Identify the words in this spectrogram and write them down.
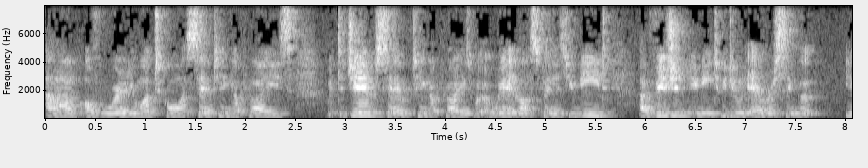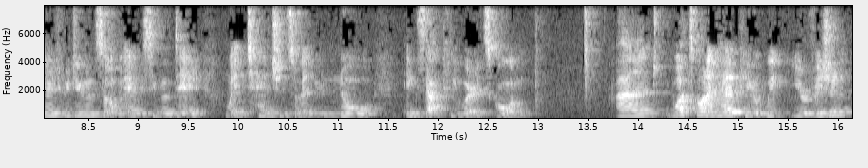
um, of where you want to go. And same thing applies with the gym. Same thing applies with a weight loss phase. You need a vision. You need to be doing every single. You need to be doing something every single day with intention, so that you know exactly where it's going. And what's going to help you with your vision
